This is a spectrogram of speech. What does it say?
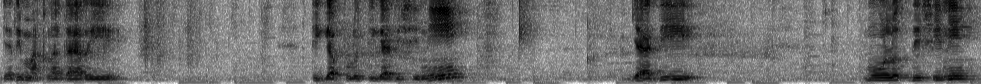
Jadi makna dari 33 di sini jadi mulut di sini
